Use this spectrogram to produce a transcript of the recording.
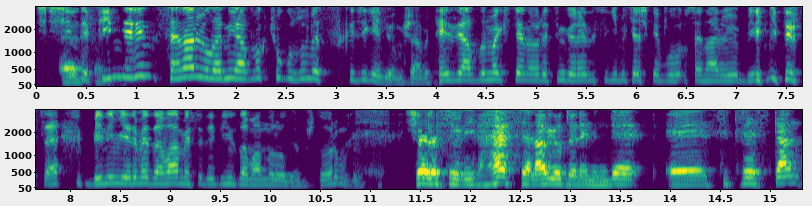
Şimdi evet, filmlerin evet. senaryolarını yazmak çok uzun ve sıkıcı geliyormuş abi. Tez yazdırmak isteyen öğretim görevlisi gibi keşke bu senaryoyu biri bitirse benim yerime devam etse dediğin zamanlar oluyormuş. Doğru mudur? Şöyle söyleyeyim. Her senaryo döneminde e, stresten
